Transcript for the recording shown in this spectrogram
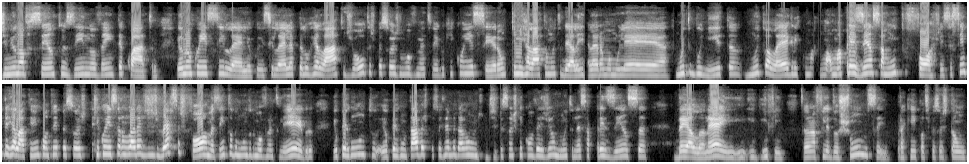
de 1994. Eu não conheci Lélia, eu conheci Lélia pelo relato de outras pessoas do movimento negro que conheceram, que me relatam muito dela. ela era uma mulher muito bonita, muito alegre, com uma, uma presença muito forte. Você sempre relata. Eu encontrei pessoas que conheceram Lélia de diversas formas, em todo mundo do movimento negro. Eu pergunto, eu perguntava, as pessoas sempre me davam descrições que convergiam muito nessa presença dela, né? E, enfim. Ela era filha do Oxum, não sei para quem, quantas pessoas estão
